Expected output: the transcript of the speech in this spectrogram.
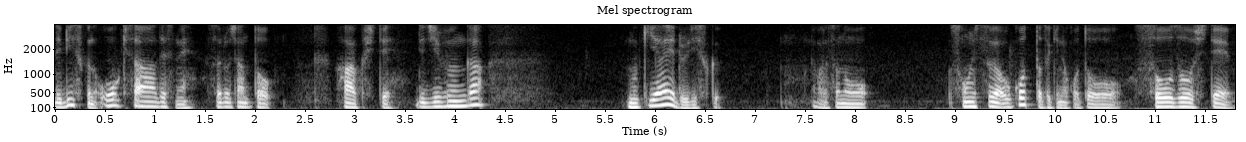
でリスクの大きさですね。それをちゃんと把握してで自分が向き合えるリスク。だからその損失が起こった時のことを想像して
